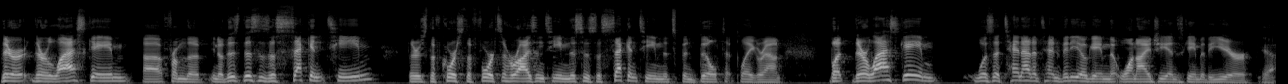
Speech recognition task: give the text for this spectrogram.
Their their last game uh, from the you know this this is a second team. There's of course the Forza Horizon team. This is the second team that's been built at Playground, but their last game was a 10 out of 10 video game that won IGN's Game of the Year Yeah.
